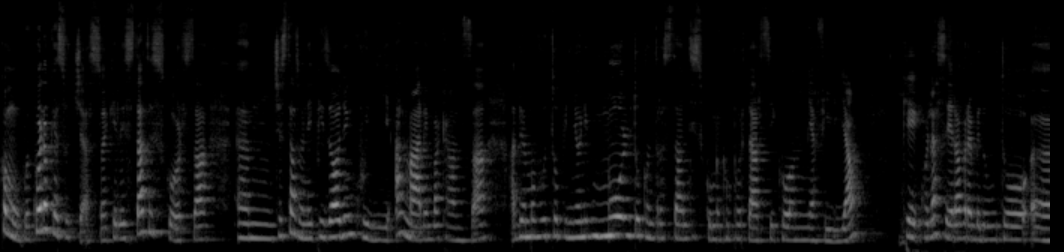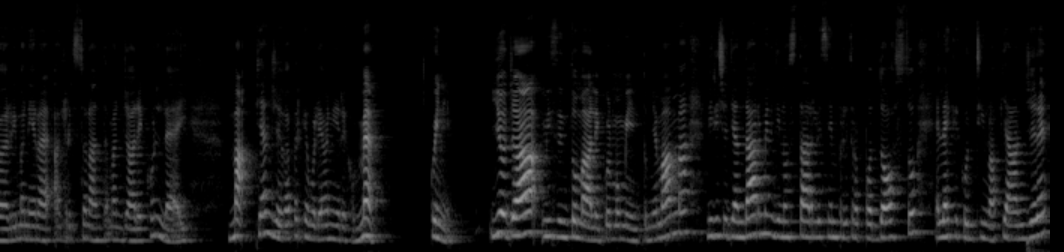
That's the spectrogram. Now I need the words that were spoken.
Comunque, quello che è successo è che l'estate scorsa um, c'è stato un episodio in cui al mare in vacanza abbiamo avuto opinioni molto contrastanti su come comportarsi con mia figlia che quella sera avrebbe dovuto uh, rimanere al ristorante a mangiare con lei ma piangeva perché voleva venire con me. Quindi io già mi sento male in quel momento. Mia mamma mi dice di andarmene, di non starle sempre troppo addosso, è lei che continua a piangere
